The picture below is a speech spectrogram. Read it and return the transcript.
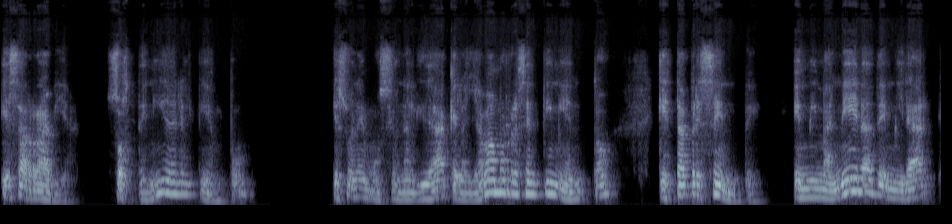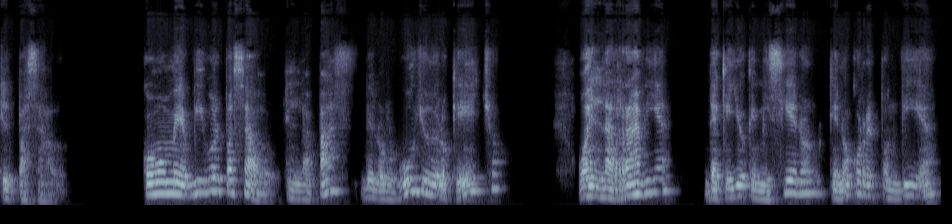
Esa rabia sostenida en el tiempo es una emocionalidad que la llamamos resentimiento, que está presente en mi manera de mirar el pasado. ¿Cómo me vivo el pasado? ¿En la paz del orgullo de lo que he hecho? ¿O en la rabia de aquello que me hicieron, que no correspondía,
